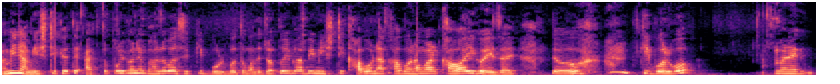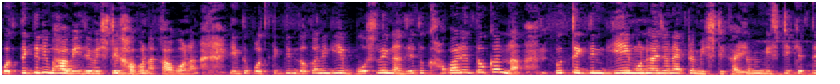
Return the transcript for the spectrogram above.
আমি না মিষ্টি খেতে এত পরিমাণে ভালোবাসি, কি বলব তোমাদের? যতই ভাবি মিষ্টি খাব না খাব না, আমার খাওয়াই হয়ে যায়। তো কি বলব? মানে প্রত্যেক দিনই ভাবি যে মিষ্টি খাব না খাব না। কিন্তু প্রত্যেক দিন দোকানে গিয়ে বসলেই না, যেহেতু খাবারের দোকান না প্রত্যেক দিন গিয়েই মনে হয় যেন একটা মিষ্টি খাই। আমি মিষ্টি খেতে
